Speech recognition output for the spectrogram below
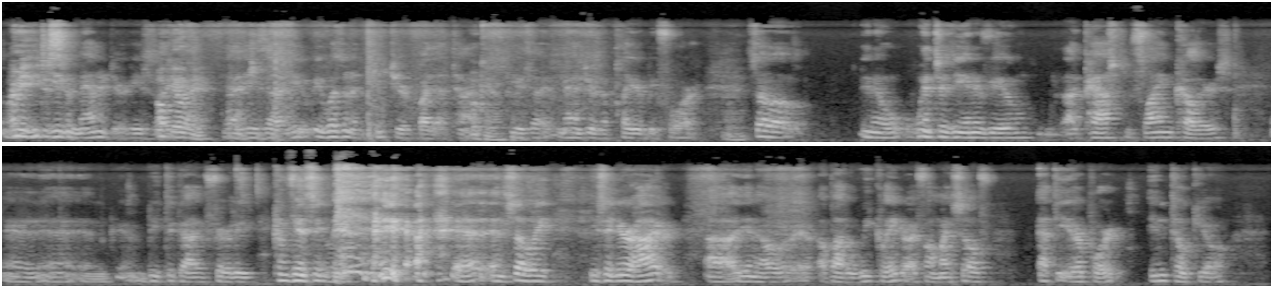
I mean, he just he's a manager. He's like, Okay, okay. Yeah, he's uh, he, he wasn't a teacher by that time. Okay, He was a manager and a player before. Right. So, you know, went through the interview. I passed with flying colors. And, and, and beat the guy fairly convincingly, yeah. and, and so he, he said, "You're hired." Uh, you know, about a week later, I found myself at the airport in Tokyo,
